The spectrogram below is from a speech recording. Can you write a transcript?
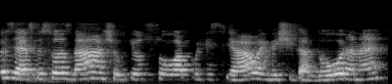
Pois é, as pessoas acham que eu sou a policial, a investigadora, né,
